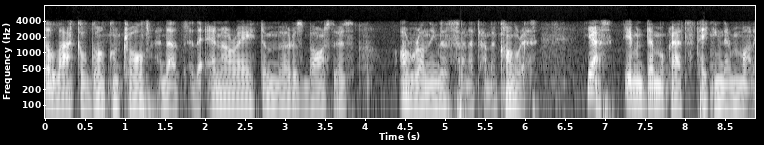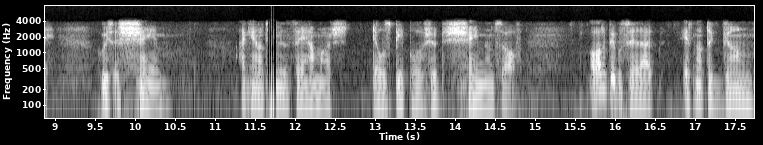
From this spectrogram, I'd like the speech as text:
the lack of gun control and that the NRA, the murderous bastards, are running the Senate and the Congress. Yes, even Democrats taking their money, who is a shame. I cannot even say how much those people should shame themselves. A lot of people say that it's not the gun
